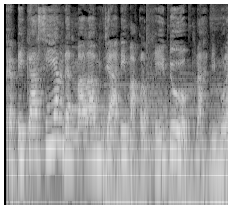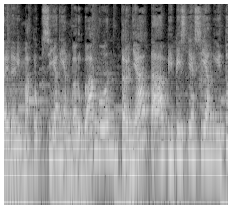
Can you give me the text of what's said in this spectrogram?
Ketika siang dan malam jadi makhluk hidup. Nah, dimulai dari makhluk siang yang baru bangun. Ternyata pipisnya siang itu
